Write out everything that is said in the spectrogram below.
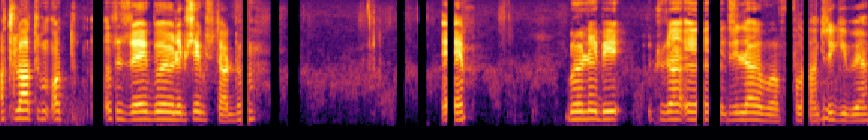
Hatırlatım at, size böyle bir şey gösterdim. E, böyle bir güzel e, diziler var falan dizi gibi.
